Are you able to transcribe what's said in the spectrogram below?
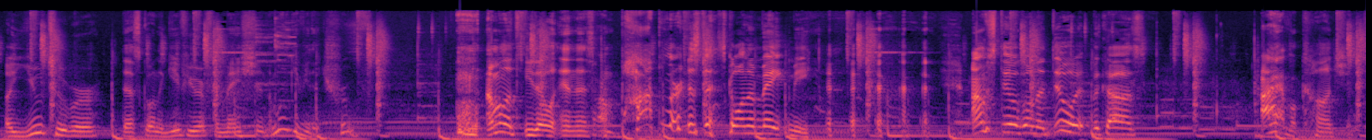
a YouTuber that's going to give you information. I'm to give you the truth. I'm gonna, you know, and as unpopular as that's gonna make me, I'm still to do it because I have a conscience.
